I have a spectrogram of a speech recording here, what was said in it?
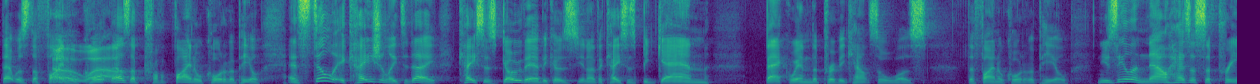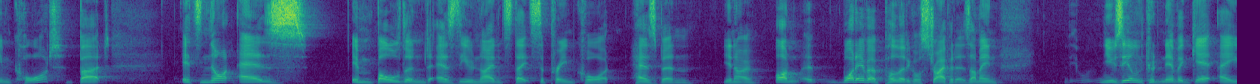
That was the final Oh, court. That was the pr- final court of appeal. And still occasionally today cases go there because, you know, the cases began back when the Privy Council was the final court of appeal. New Zealand now has a Supreme Court, but it's not as emboldened as the United States Supreme Court has been, you know, on uh, whatever political stripe it is. I mean, New Zealand could never get a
